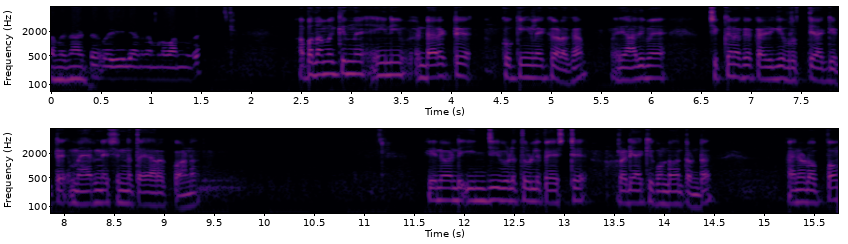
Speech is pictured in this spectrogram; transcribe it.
തമിഴ്നാട് വഴിയിലാണ് നമ്മൾ വന്നത്. അപ്പോൾ നമുക്കിന്ന് ഇനി ഡയറക്റ്റ് കുക്കിങ്ങിലേക്ക് കിടക്കാം. ആദ്യമേ ചിക്കനൊക്കെ കഴുകി വൃത്തിയാക്കിയിട്ട് മാരിനേഷന് തയ്യാറാക്കുവാണ്. ഇതിനു വേണ്ടി ഇഞ്ചി വെളുത്തുള്ളി പേസ്റ്റ് റെഡിയാക്കി കൊണ്ടുവന്നിട്ടുണ്ട്. അതിനോടൊപ്പം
